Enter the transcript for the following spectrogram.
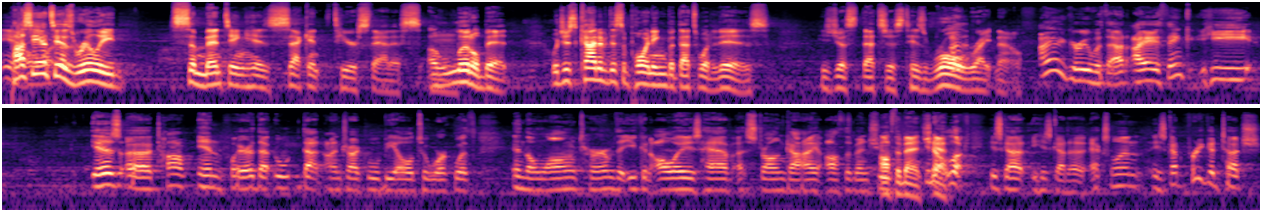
you know, Paciencia is really cementing his second tier status a little bit, which is kind of disappointing, but that's what it is. He's just that's just his role right now. I agree with that. I think he is a top end player that that Eintracht will be able to work with in the long term. That you can always have a strong guy off the bench. who- Off the bench, You know, yeah. look, he's got he's got an excellent. He's got a pretty good touch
